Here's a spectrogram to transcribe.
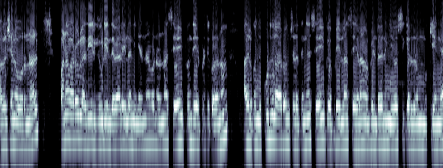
மகிழ்ச்சியான ஒரு நாள். பண வரவுகள் அதிகரிக்கக்கூடிய இந்த வேலையில நீங்க என்ன பண்ணணும்னா சேமிப்பு வந்து ஏற்படுத்திக் கொள்ளணும். அதில் கொஞ்சம் கூடுதல் ஆர்வம் செலுத்துங்க. சேமிப்பு எப்படி எல்லாம் செய்யலாம் அப்படின்றத நீங்க யோசிக்கிறது ரொம்ப முக்கியங்க.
